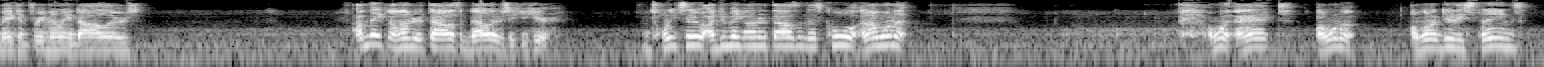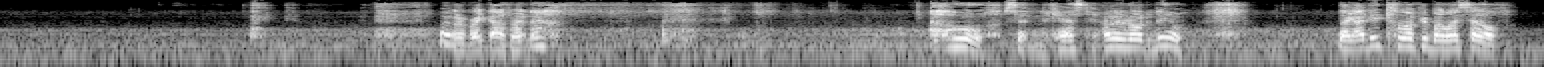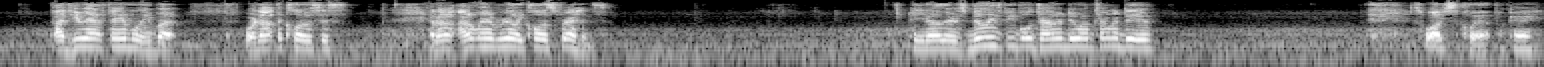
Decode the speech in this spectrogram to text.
making $3 million. I make a $100,000 a year. I'm 22. I do make a 100000 That's cool. And I want to. I want to act. I want to. I want to do these things. I'm gonna break down right now. Oh, I'm sitting in the cast. I don't know what to do. Like, I did come up here by myself. I do have family, but we're not the closest. And I, I don't have really close friends. You know, there's millions of people trying to do what I'm trying to do. Just watch the clip, okay?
